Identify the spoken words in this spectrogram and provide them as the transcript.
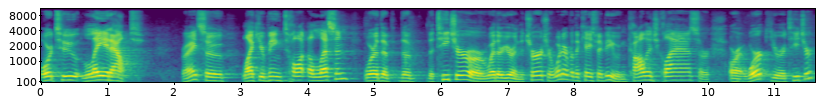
or to lay it out, right? So, like you're being taught a lesson where the, the, the teacher, or whether you're in the church or whatever the case may be, in college class or, or at work, you're a teacher,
